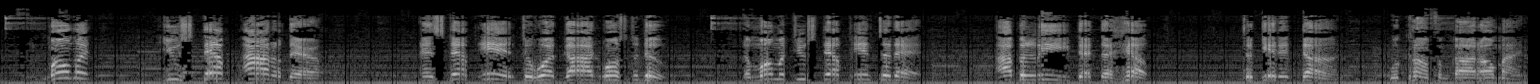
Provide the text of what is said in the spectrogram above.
The moment you step out of there and step into what God wants to do, the moment you step into that, I believe that the help to get it done will come from God Almighty.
